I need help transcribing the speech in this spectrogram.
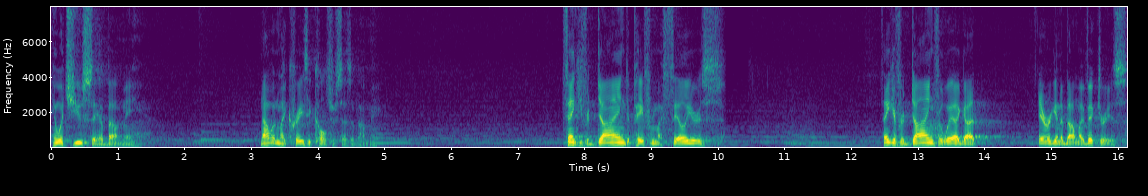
in what you say about me, not what my crazy culture says about me. Thank you for dying to pay for my failures. Thank you for dying for the way I got arrogant about my victories.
